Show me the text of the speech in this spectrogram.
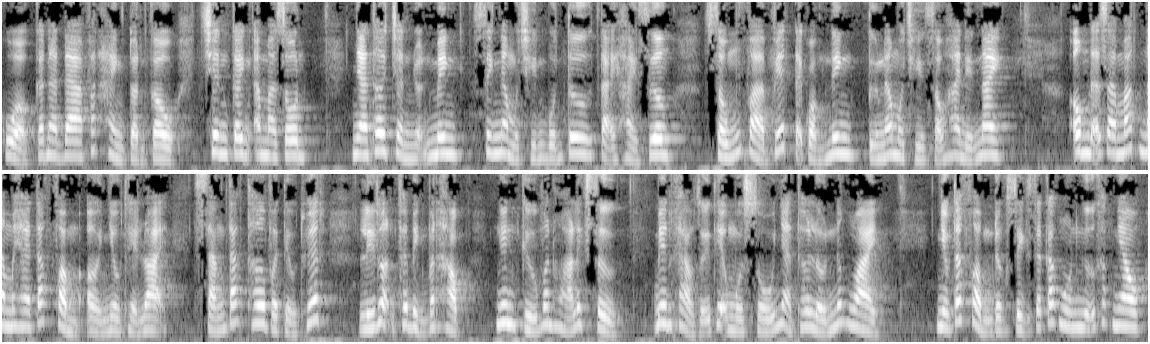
của Canada phát hành toàn cầu trên kênh Amazon. Nhà thơ Trần Nhuận Minh, sinh năm 1944 tại Hải Dương, sống và viết tại Quảng Ninh từ năm 1962 đến nay. Ông đã ra mắt 52 tác phẩm ở nhiều thể loại, sáng tác thơ và tiểu thuyết, lý luận phê bình văn học, nghiên cứu văn hóa lịch sử, biên khảo giới thiệu một số nhà thơ lớn nước ngoài. Nhiều tác phẩm được dịch ra các ngôn ngữ khác nhau,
